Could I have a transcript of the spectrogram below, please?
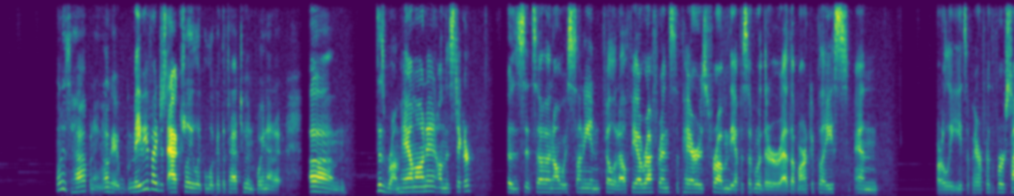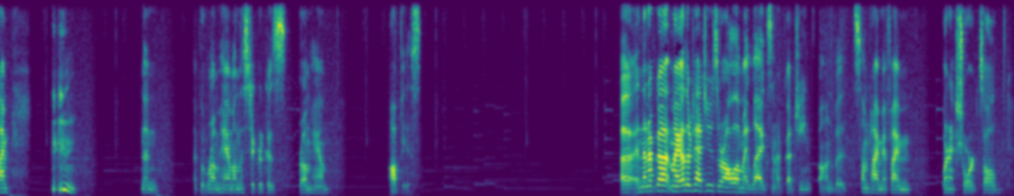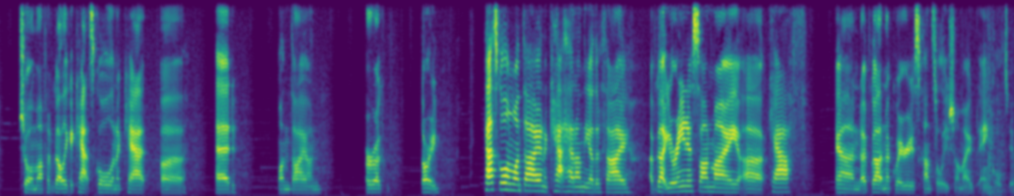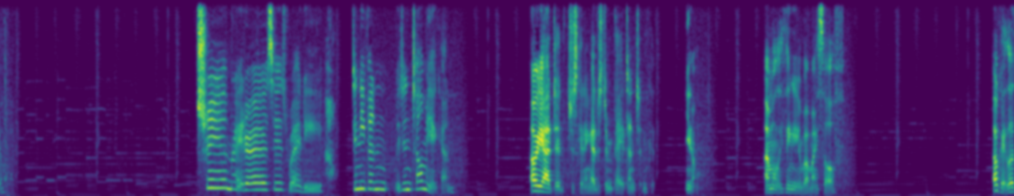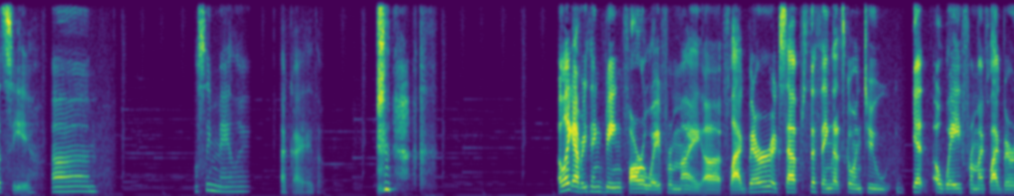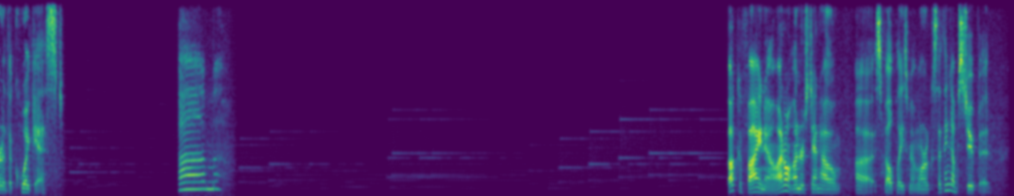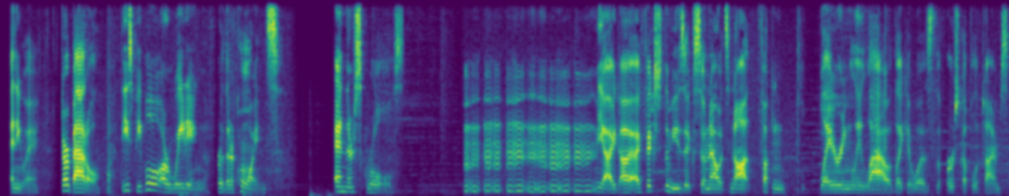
What is happening? Okay, maybe if I just actually like look at the tattoo and point at it. Um, it says Rumham on it, on the sticker. Because it's an Always Sunny in Philadelphia reference. The pear is from the episode where they're at the marketplace and Charlie eats a pear for the first time. and then I put rum ham on the sticker because Rumham. Obvious. Uh, and then I've got my other tattoos are all on my legs and I've got jeans on, but sometime if I'm wearing shorts, I'll show them off. I've got like a cat skull and a cat uh, head, one thigh on, or a, sorry, cat skull on one thigh and a cat head on the other thigh. I've got Uranus on my uh, calf, and I've got an Aquarius constellation on my ankle too. Stream Raiders is ready. Didn't even, it didn't tell me again. Oh yeah, I did. Just kidding. I just didn't pay attention because, you know, I'm only thinking about myself. Okay, let's see. Um, mostly melee. That guy though. I like everything being far away from my uh, flag bearer, except the thing that's going to get away from my flag bearer the quickest. Um. Fuck if I know. I don't understand how uh, spell placement works. I think I'm stupid. Anyway, start battle. These people are waiting for their coins and their scrolls. yeah, I, fixed the music, so now it's not fucking blaringly loud like it was the first couple of times.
